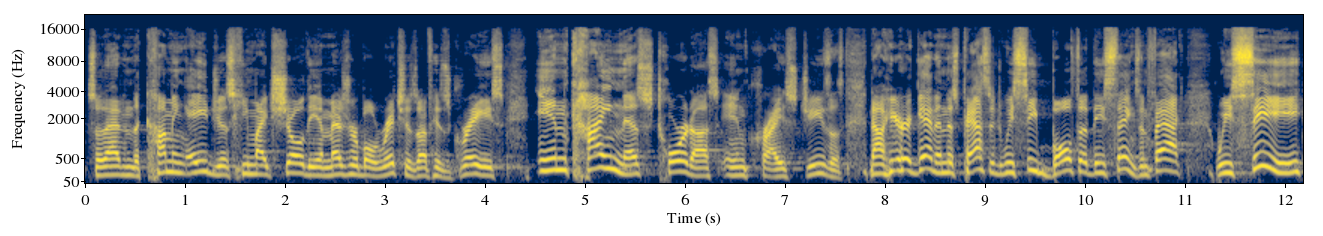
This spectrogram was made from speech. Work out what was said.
so that in the coming ages he might show the immeasurable riches of his grace in kindness toward us in Christ Jesus. Now here again in this passage we see both of these things. In fact, we see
